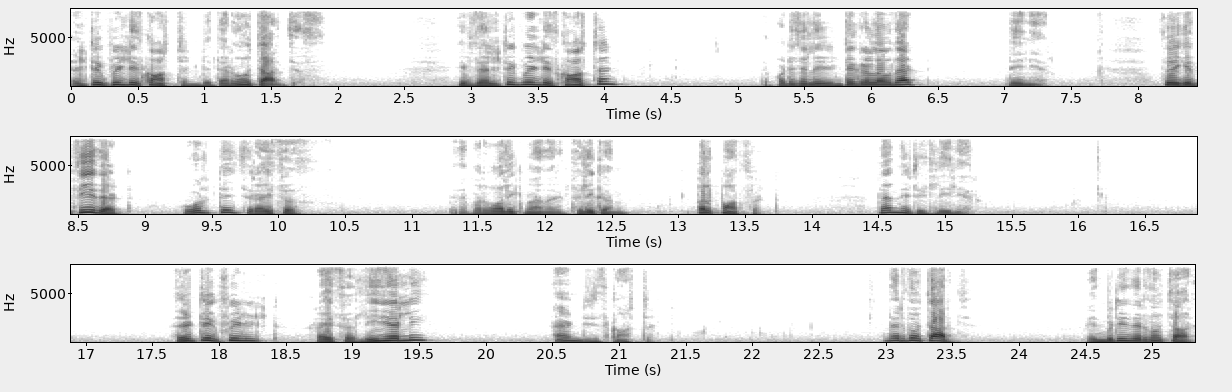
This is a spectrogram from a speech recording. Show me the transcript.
electric field is constant but there are no charges. If the electric field is constant the potential is integral of that linear. So, you can see that voltage rises in a parabolic manner in silicon bulk MOSFET then it is linear. Electric field rises linearly and it is constant. There is no charge, in between there is no charge.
